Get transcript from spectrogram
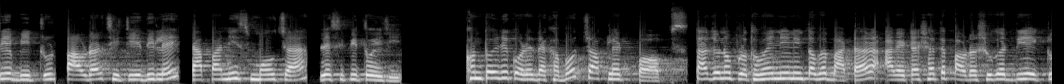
দিয়ে বিটরুট পাউডার ছিটিয়ে দিলেই জাপানিজ মৌচা রেসিপি তৈরি। এখন তৈরি করে দেখাবো চকলেট পপস তার জন্য প্রথমে নিয়ে নিতে হবে বাটার আর এটার সাথে পাউডার সুগার দিয়ে একটু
